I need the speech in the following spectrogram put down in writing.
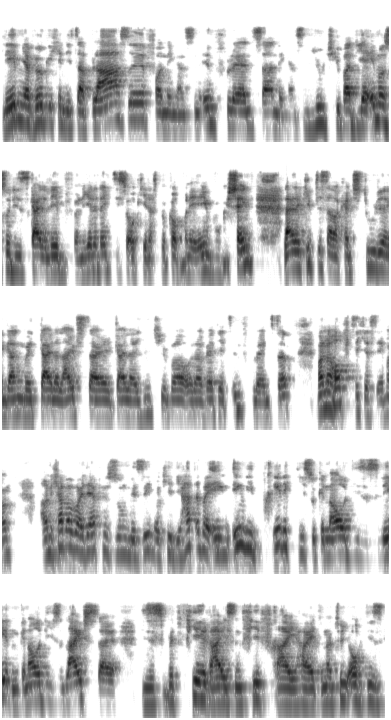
leben ja wirklich in dieser Blase von den ganzen Influencern, den ganzen YouTubern, die ja immer so dieses geile Leben führen. Jeder denkt sich so, okay, das bekommt man ja irgendwo geschenkt. Leider gibt es aber keinen Studiengang mit geiler Lifestyle, geiler YouTuber oder wird jetzt Influencer. Man erhofft sich es immer. Und ich habe aber bei der Person gesehen, okay, die hat aber irgendwie predigt die so genau dieses Leben, genau diesen Lifestyle, dieses mit viel Reisen, viel Freiheit und natürlich auch dieses,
